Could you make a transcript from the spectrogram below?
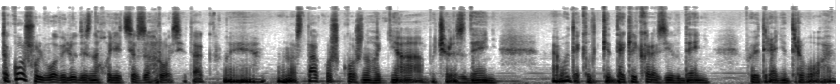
також у Львові люди знаходяться в загрозі. Так? Ми, У нас також кожного дня або через день, або декілька декілька разів в день повітряні тривоги.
